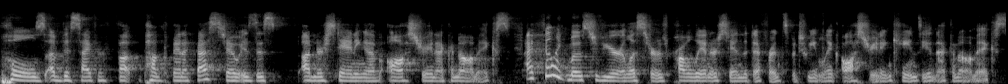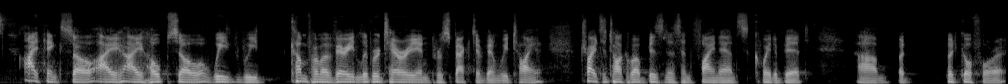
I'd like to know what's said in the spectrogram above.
pulls of the cypherpunk manifesto is this understanding of Austrian economics. I feel like most of your listeners probably understand the difference between like Austrian and Keynesian economics. I think so. I, I hope so. We we come from a very libertarian perspective, and we try try to talk about business and finance quite a bit. Um, but but go for it.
